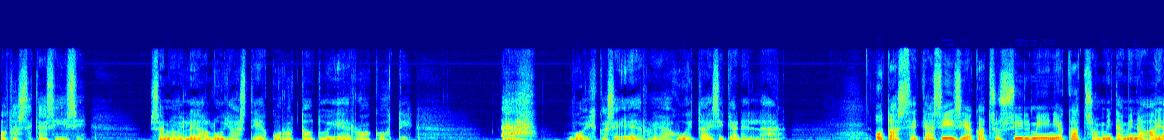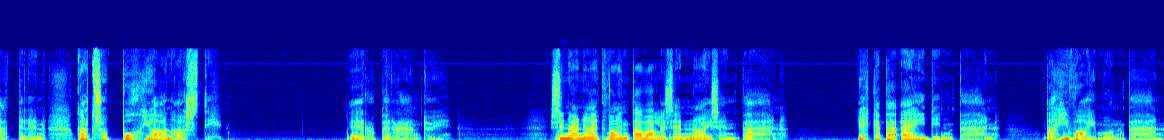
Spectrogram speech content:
Ota se käsiisi, sanoi Lea lujasti ja kurottautui Eeroa kohti. Äh, voihkasi Eero ja huitaisi kädellään. Ota se käsiisi ja katso silmiin ja katso mitä minä ajattelen. Katso pohjaan asti. Eero perääntyi. Sinä näet vain tavallisen naisen pään ehkäpä äidin pään tai vaimon pään.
